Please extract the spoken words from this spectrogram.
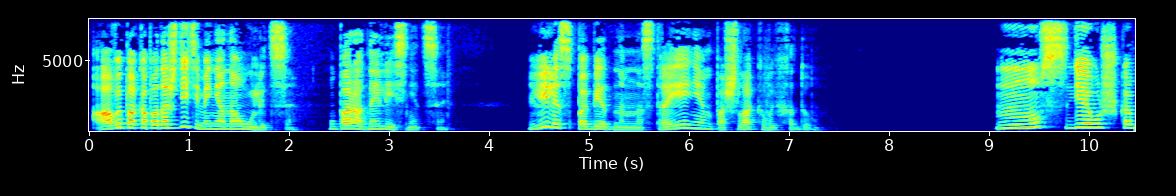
а вы пока подождите меня на улице, у парадной лестницы». Лиля с победным настроением пошла к выходу. «Ну-с, девушка!»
